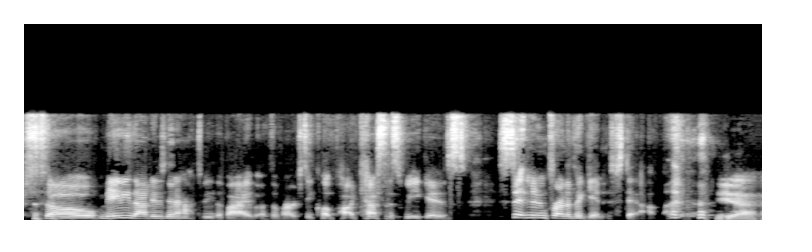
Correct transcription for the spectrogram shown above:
So maybe that is going to have to be the vibe of the Varsity Club podcast this week is sitting in front of a Guinness tap. yeah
